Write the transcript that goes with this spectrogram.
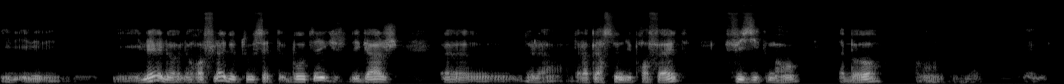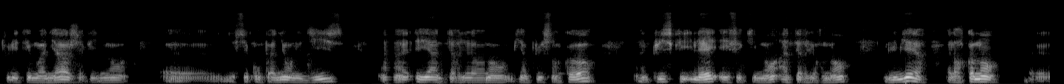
il, est le, reflet de toute cette beauté qui se dégage euh, de, la, personne du prophète, physiquement d'abord. tous les témoignages, évidemment, euh, de ses compagnons le disent, et intérieurement bien plus encore, puisqu'il est effectivement intérieurement lumière. Alors comment euh,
